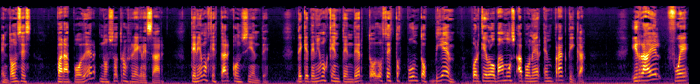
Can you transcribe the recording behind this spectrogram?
Entonces, para poder nosotros regresar, tenemos que estar conscientes de que tenemos que entender todos estos puntos bien, porque lo vamos a poner en práctica. Israel fue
